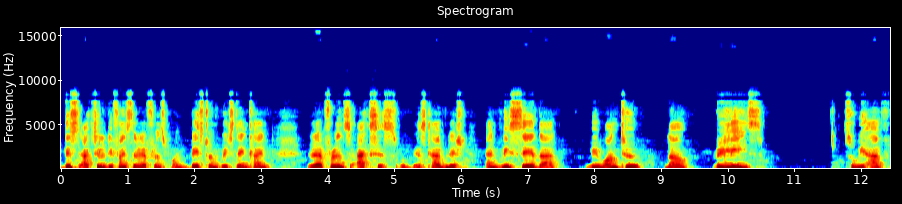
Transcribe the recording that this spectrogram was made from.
this actually defines the reference point based on which the inclined reference axis would be established. And we say that we want to now release. So we have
